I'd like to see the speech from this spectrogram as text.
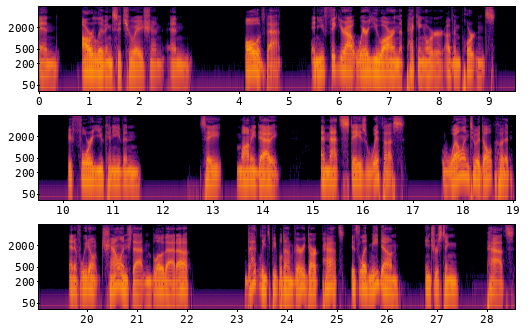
and our living situation and all of that. And you figure out where you are in the pecking order of importance before you can even say mommy daddy and that stays with us well into adulthood. And if we don't challenge that and blow that up that leads people down very dark paths. It's led me down interesting paths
